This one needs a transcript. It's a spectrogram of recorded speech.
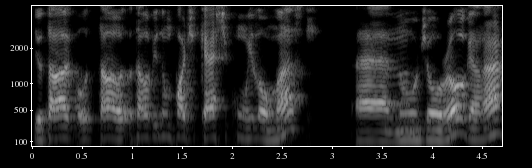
Eu tava, eu tava, eu tava ouvindo um podcast com o Elon Musk, é, hum. no Joe Rogan, né?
